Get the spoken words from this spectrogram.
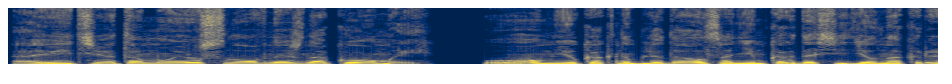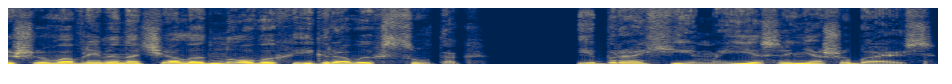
А ведь это мой условный знакомый. Помню, как наблюдал за ним, когда сидел на крыше во время начала новых игровых суток. Ибрахим, если не ошибаюсь.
